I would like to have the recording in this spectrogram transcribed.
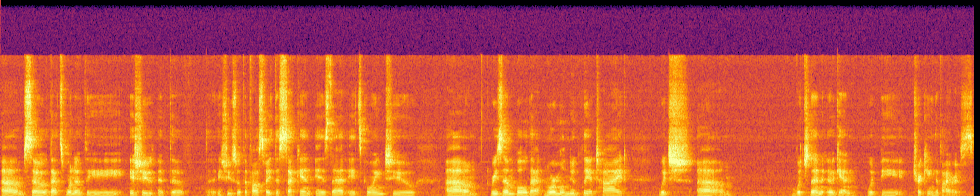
Um, so that's one of the issues. The the issues with the phosphate. The second is that it's going to um, resemble that normal nucleotide, which um, which then again would be tricking the virus.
